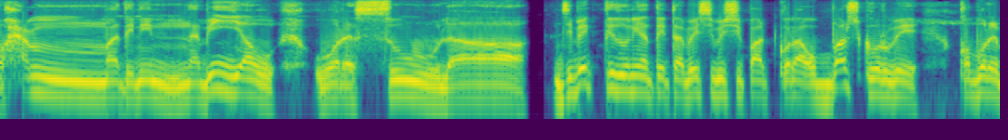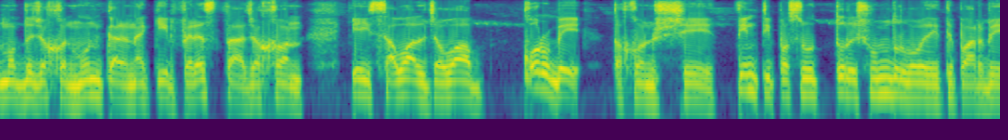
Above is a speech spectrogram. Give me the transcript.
মুহাম্মাদিন নাবিয়াও ওয়া রাসূলা। যে ব্যক্তি দুনিয়াতে এটা বেশি বেশি পাঠ করা অভ্যাস করবে, কবরের মধ্যে যখন মুনকার, নাকির ফেরেস্তা যখন এই সওয়াল জবাব করবে, তখন সে তিনটি প্রশ্নের উত্তরে সুন্দরভাবে দিতে পারবে।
